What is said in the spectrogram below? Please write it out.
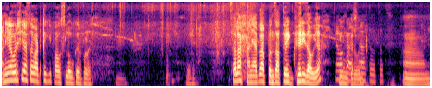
आणि यावर्षी असं वाटतं की पाऊस लवकर पडेल. चला आणि आता आपण जातोय घरी जाऊया. होतं. हा, आणि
